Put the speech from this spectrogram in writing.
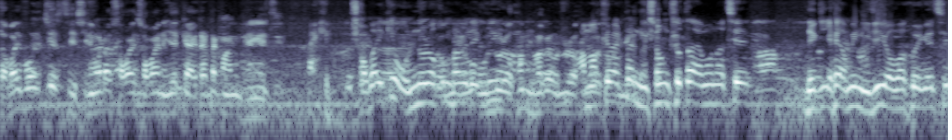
সবাই বলছে সিনেমাটা সবাই সবাই নিজের ক্যারেক্টারটা অনেক ভেঙেছে। সবাইকে অন্যরকম ভাবে দেখবি অন্যরকম ভাবে অন্যরকম আমাকেও একটা নৃশংসতা এমন আছে দেখলে আমি নিজেই অবাক হয়ে গেছি।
